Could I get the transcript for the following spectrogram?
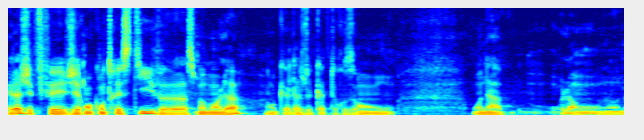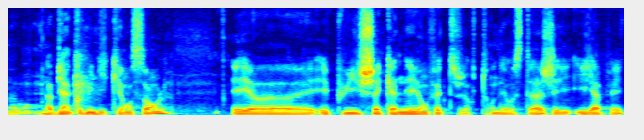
Et là, j'ai rencontré Steve euh, à ce moment-là, donc à l'âge de 14 ans. On, a, bien communiqué ensemble. Et, euh, et puis chaque année, en fait, je retournais au stage et il y avait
